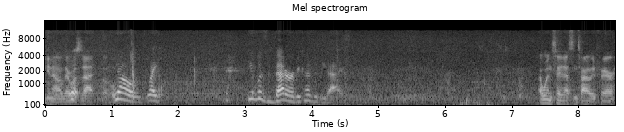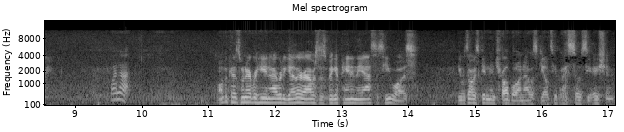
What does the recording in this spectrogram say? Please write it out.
you know, there was that. But No, like, he was better because of you guys. I wouldn't say that's entirely fair. Why not? Well, because whenever he and I were together, I was as big a pain in the ass as he was. He was always getting in trouble, and I was guilty by association.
